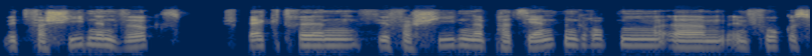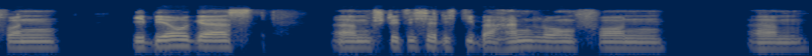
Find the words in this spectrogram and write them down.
mit verschiedenen Wirkspektren für verschiedene Patientengruppen. Ähm, Im Fokus von Iberogast ähm, steht sicherlich die Behandlung von, ähm,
